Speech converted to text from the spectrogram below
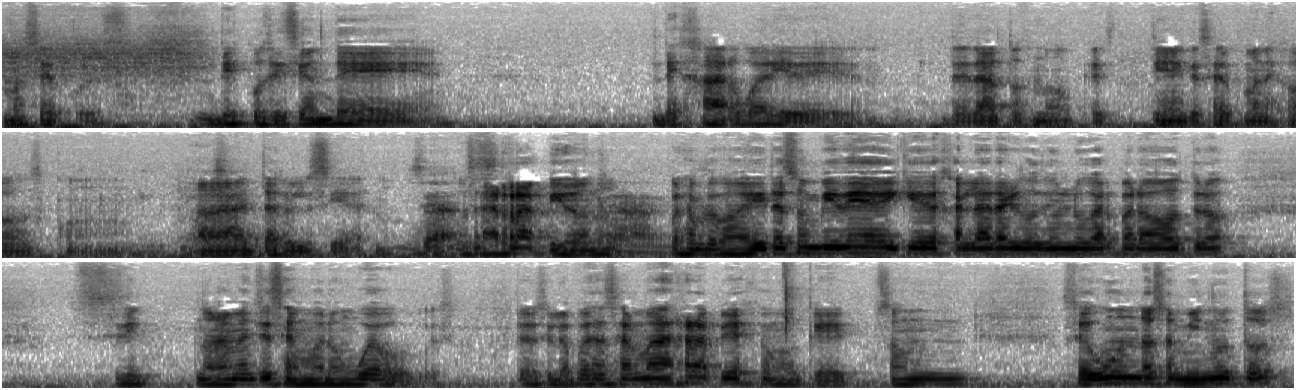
no sé, pues, disposición de, de hardware y de, de datos, ¿no? Que tienen que ser manejados con a altas velocidades, ¿no? O sea, rápido, ¿no? Por ejemplo, cuando editas un video y quieres jalar algo de un lugar para otro, normalmente se muere un huevo, pues. Pero si lo puedes hacer más rápido es como que son segundos o minutos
